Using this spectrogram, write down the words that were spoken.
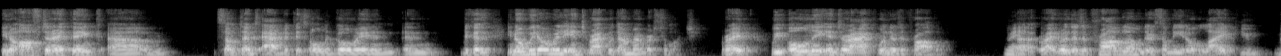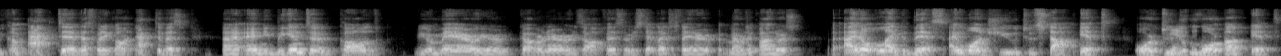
you know, often I think um, sometimes advocates only go in and and because you know we don't really interact with our members too much, right? We only interact when there's a problem. Right. Uh, right? When there's a problem, when there's something you don't like, you become active. That's what they call an activist. Uh, and you begin to call your mayor or your governor or his office or your state legislator, members of Congress, I don't like this. I want you to stop it or to yes. do more of it.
